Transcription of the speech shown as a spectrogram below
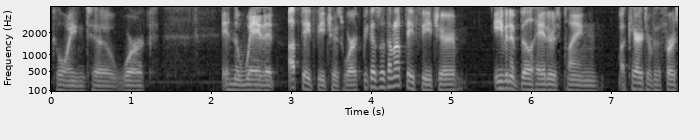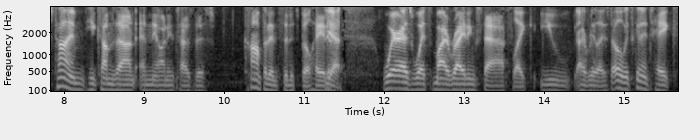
going to work in the way that update features work because with an update feature, even if Bill Hader is playing a character for the first time, he comes out and the audience has this confidence that it's Bill Hader. Yes. Whereas with my writing staff, like you, I realized, oh, it's going to take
